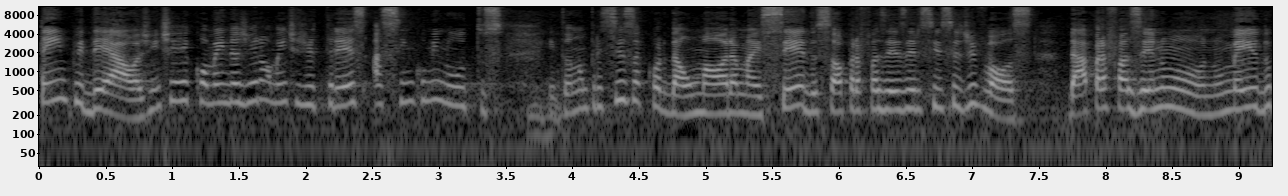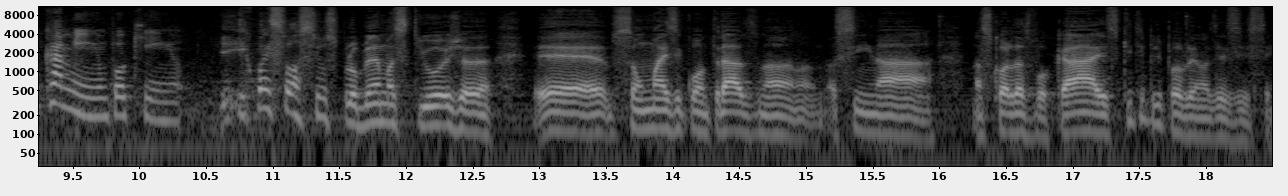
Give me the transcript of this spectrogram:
tempo ideal, a gente recomenda geralmente de 3 a 5 minutos. Então não precisa acordar uma hora mais cedo só para fazer exercício de voz. Dá para fazer no, no meio do caminho um pouquinho. E, e, quais são assim os problemas que hoje é, são mais encontrados na, assim, na, nas cordas vocais? Que tipo de problemas existem?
